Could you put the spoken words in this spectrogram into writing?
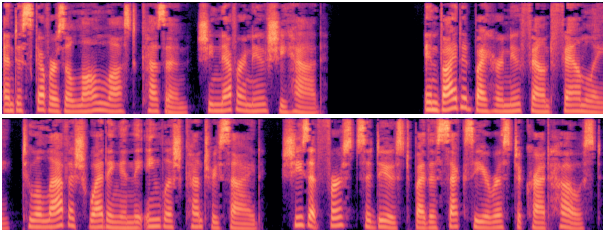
and discovers a long-lost cousin she never knew she had. Invited by her newfound family to a lavish wedding in the English countryside, she's at first seduced by the sexy aristocrat host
